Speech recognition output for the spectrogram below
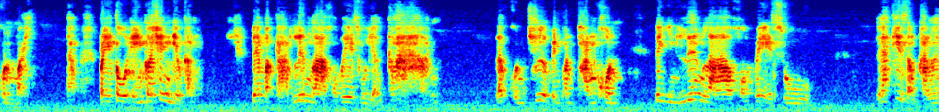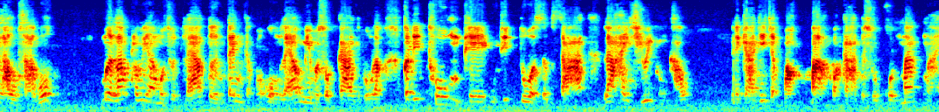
คนใหม่นะเปโตรเองก็เช่นเดียวกัน ได้ประกาศเรื่องราวของพระเยซูอย่างกล้าหาญและคนเชื่อเป็นพันๆคน ได้ยินเรื่องราวของพระเยซู และที่สำคัญเราสาวก เมื่อรับพระวิญญาณบริสุทธิ์แล้วตื่นเต้นกับพระองค์แล้วมีประสบการณ์กับพระองค์แล้ว ก็ได้ทุ่มเทอุทิศตัวศึกษาและให้ชีวิตของเขา ในการที่จะปักปากประกาศไปสู่คนมากมาย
